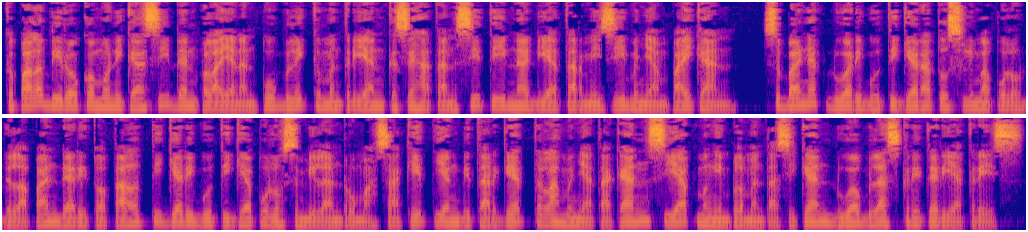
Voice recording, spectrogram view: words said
Kepala Biro Komunikasi dan Pelayanan Publik Kementerian Kesehatan Siti Nadia Tarmizi menyampaikan, sebanyak 2.358 dari total 3.039 rumah sakit yang ditarget telah menyatakan siap mengimplementasikan 12 kriteria KRIS.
